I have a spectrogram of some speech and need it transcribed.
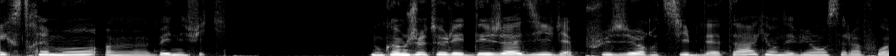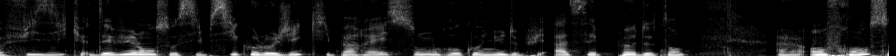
extrêmement euh, bénéfique. Donc comme je te l'ai déjà dit, il y a plusieurs types d'attaques, hein, des violences à la fois physiques, des violences aussi psychologiques qui, pareil, sont reconnues depuis assez peu de temps euh, en France.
